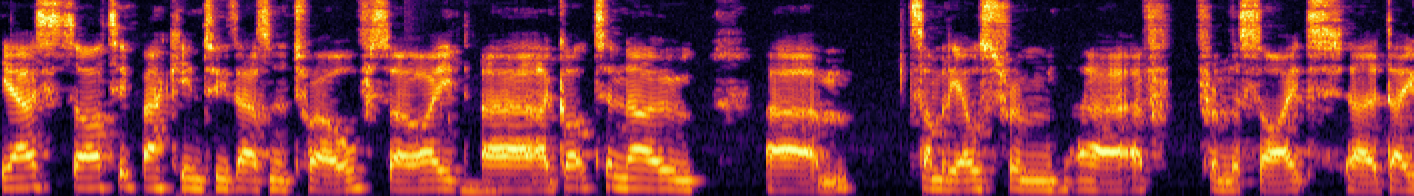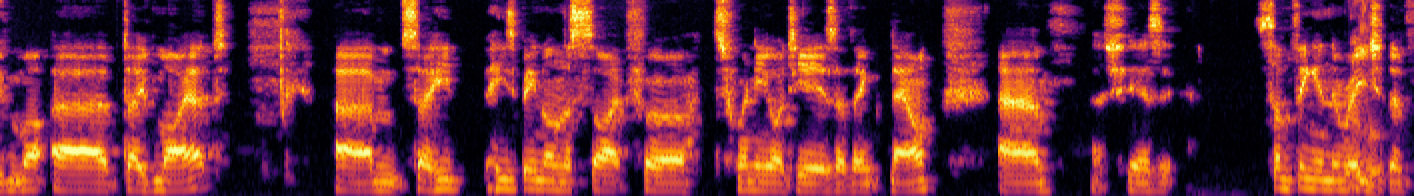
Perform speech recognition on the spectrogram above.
yeah, I started back in 2012, so I uh, I got to know um, somebody else from uh, from the site, uh, Dave uh, Dave Myatt. Um, so he he's been on the site for 20 odd years, I think now. Um, actually, has it something in the region of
